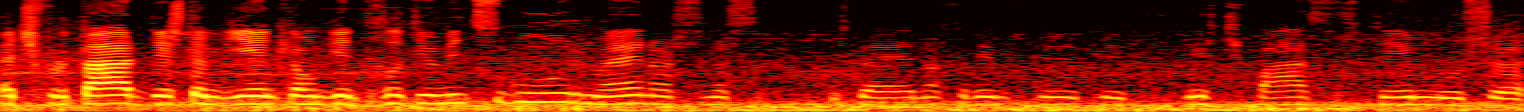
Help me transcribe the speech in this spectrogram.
a desfrutar deste ambiente que é um ambiente relativamente seguro, não é? Nós, nós, é, nós sabemos que, que nestes espaços temos, uh,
